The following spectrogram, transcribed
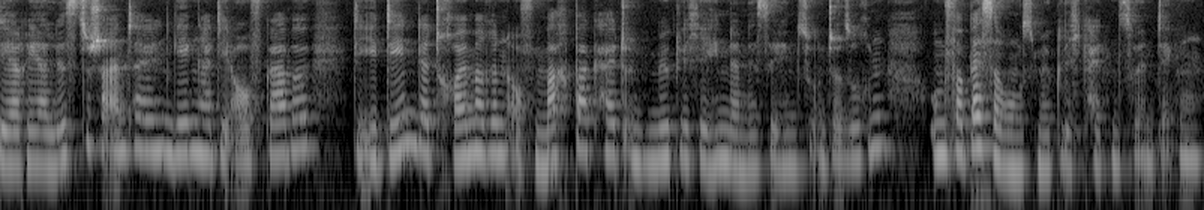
Der realistische Anteil hingegen hat die Aufgabe, die Ideen der Träumerin auf Machbarkeit und mögliche Hindernisse hin zu untersuchen, um Verbesserungsmöglichkeiten zu entdecken.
